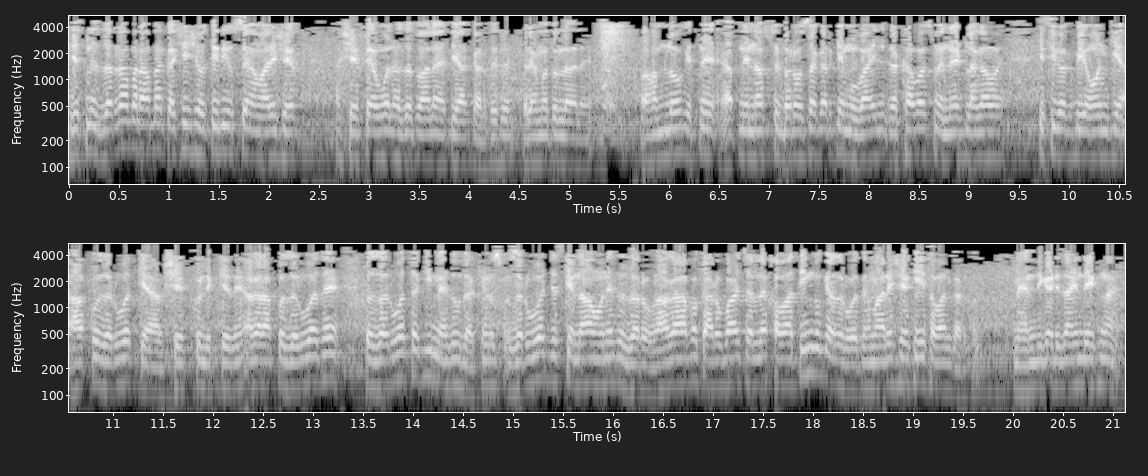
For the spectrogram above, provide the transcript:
جس میں ذرہ برابر کشش ہوتی تھی، اس سے ہمارے شیخ شیخ اول حضرت والا احتیاط کرتے تھے رحمۃ اللہ علیہ۔ اور ہم لوگ اتنے اپنے نفس سے بھروسہ کر کے موبائل رکھا ہوا، اس میں نیٹ لگا ہوا ہے۔ کسی وقت بھی آن کیا، آپ کو ضرورت کیا، آپ شیخ کو لکھ کے دیں۔ اگر آپ کو ضرورت ہے، تو ضرورت تک ہی محدود رکھیں۔ اس ضرورت جس کے نہ ہونے سے ضرور۔ اگر آپ کا کاروبار چل رہا ہے، خواتین کو کیا ضرورت ہے؟ ہمارے شیخ یہی سوال کرتے ہیں۔ مہندی کا ڈیزائن دیکھنا ہے۔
